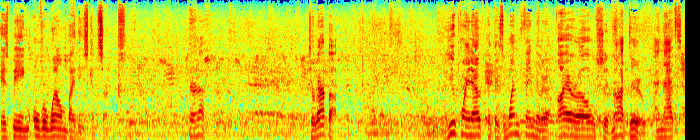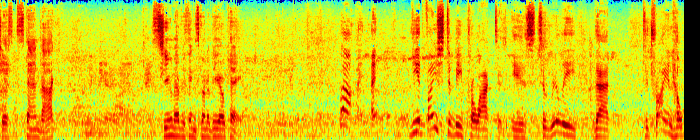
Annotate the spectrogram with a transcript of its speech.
as being overwhelmed by these concerns. Fair enough. To wrap up, you point out that there's one thing that an IRO should not do, and that's just stand back, assume everything's going to be okay. Well, I, I, the advice to be proactive is to really that to try and help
